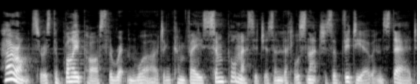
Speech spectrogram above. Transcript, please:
Her answer is to bypass the written word and convey simple messages and little snatches of video instead.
